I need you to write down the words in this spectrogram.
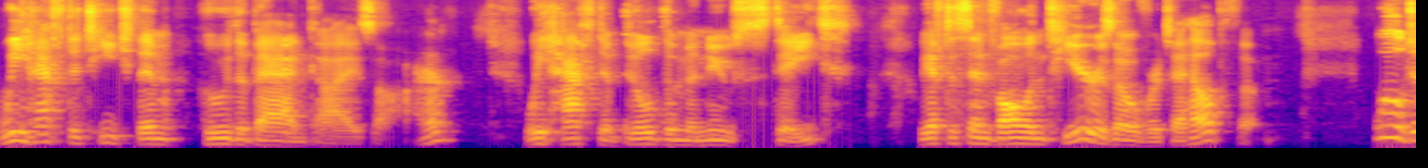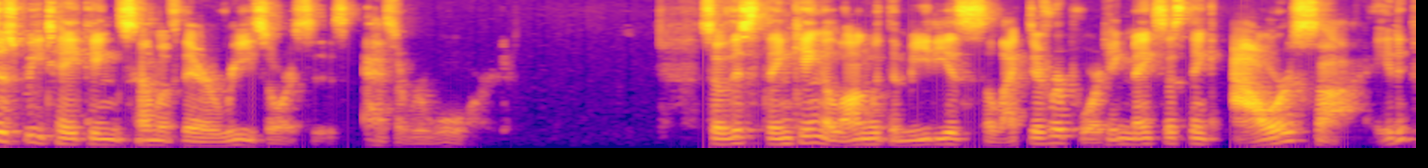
We have to teach them who the bad guys are. We have to build them a new state. We have to send volunteers over to help them. We'll just be taking some of their resources as a reward. So this thinking, along with the media's selective reporting, makes us think our side,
